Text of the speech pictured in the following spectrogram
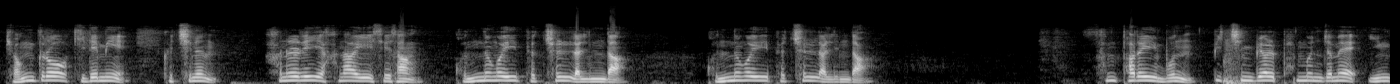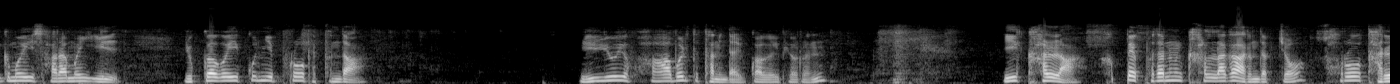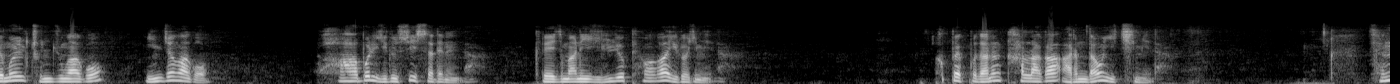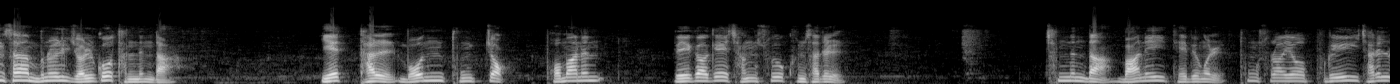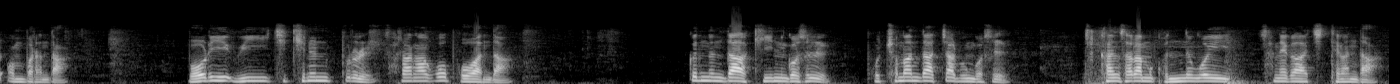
병들어 기댐이 그치는 하늘이 하나의 세상 권능의 볕을 날린다. 권능의 볕을 날린다. 38의 문, 삐친 별 판문점에 임금의 사람의 일, 육각의 꽃잎으로 베푼다. 인류의 화합을 뜻합니다. 육각의 별은. 이 칼라, 흑백보다는 칼라가 아름답죠. 서로 다름을 존중하고 인정하고 화합을 이룰 수 있어야 됩니다. 그래야지만 이 인류 평화가 이루어집니다. 흑백보다는 칼라가 아름다운 이치입니다. 생사 문을 열고 닫는다. 옛 달, 먼 동쪽, 범하는 외곽의 장수 군사를 찾는다. 만의 대병을 통솔하여 불의 자를 엄벌한다. 머리 위 지키는 뿔을 사랑하고 보호한다. 끊는다 긴 것을 보첨한다 짧은 것을 착한 사람 권능의 사내가 지탱한다.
